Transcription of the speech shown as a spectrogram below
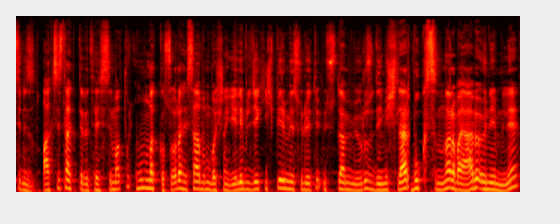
değiştiriniz. Aksi takdirde teslimattan 10 dakika sonra hesabın başına gelebilecek hiçbir mesuliyeti üstlenmiyoruz demişler. Bu kısımlar bayağı bir önemli.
